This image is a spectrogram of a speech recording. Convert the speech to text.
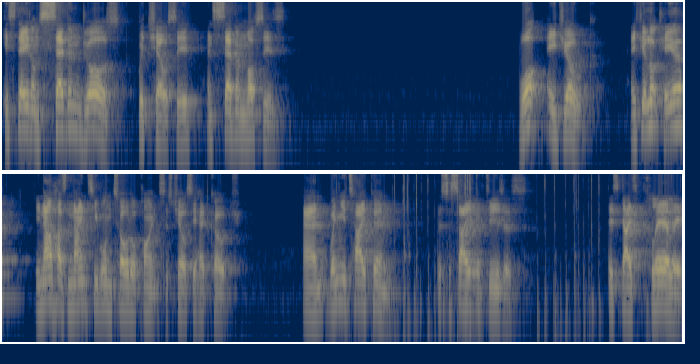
he stayed on seven draws with Chelsea and seven losses. What a joke. And if you look here, he now has 91 total points as Chelsea head coach. And when you type in the Society of Jesus, this guy's clearly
